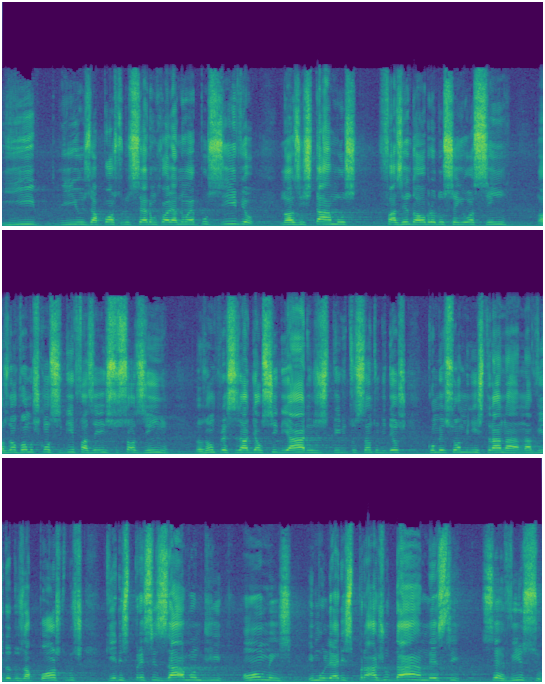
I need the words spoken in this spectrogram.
E, e os apóstolos disseram que, olha, não é possível nós estarmos fazendo a obra do Senhor assim. Nós não vamos conseguir fazer isso sozinho. Nós vamos precisar de auxiliares. O Espírito Santo de Deus começou a ministrar na, na vida dos apóstolos que eles precisavam de homens e mulheres para ajudar nesse serviço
